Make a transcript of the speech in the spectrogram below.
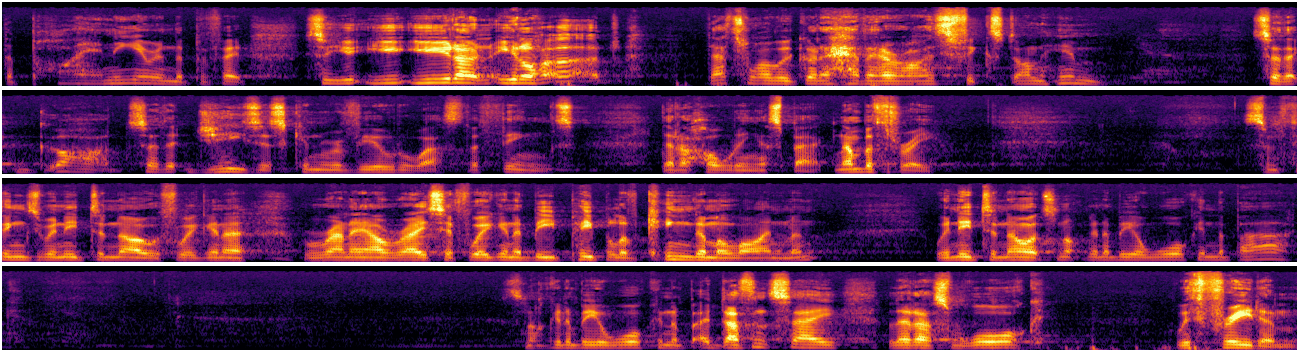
the pioneer and the perfecter. So you, you, you don't, you're like, oh, uh, That's why we've got to have our eyes fixed on Him. So that God, so that Jesus can reveal to us the things that are holding us back. Number three, some things we need to know if we're going to run our race, if we're going to be people of kingdom alignment, we need to know it's not going to be a walk in the park. It's not going to be a walk in the. It doesn't say, let us walk with freedom.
